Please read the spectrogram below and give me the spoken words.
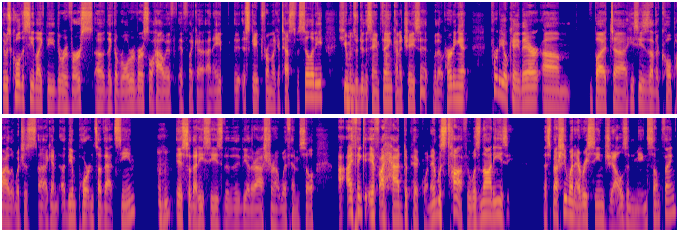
It was cool to see like the the reverse, uh, like the role reversal. How if if like a, an ape escaped from like a test facility, humans mm-hmm. would do the same thing, kind of chase it without hurting it. Pretty okay there. Um, but uh, he sees his other co-pilot, which is uh, again uh, the importance of that scene mm-hmm. is so that he sees the, the, the other astronaut with him. So I, I think if I had to pick one, it was tough. It was not easy, especially when every scene gels and means something.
